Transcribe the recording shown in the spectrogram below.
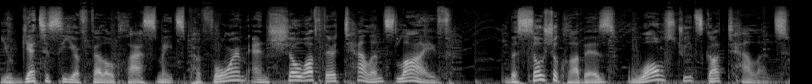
You get to see your fellow classmates perform and show off their talents live. The social club is Wall Street's Got Talent,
